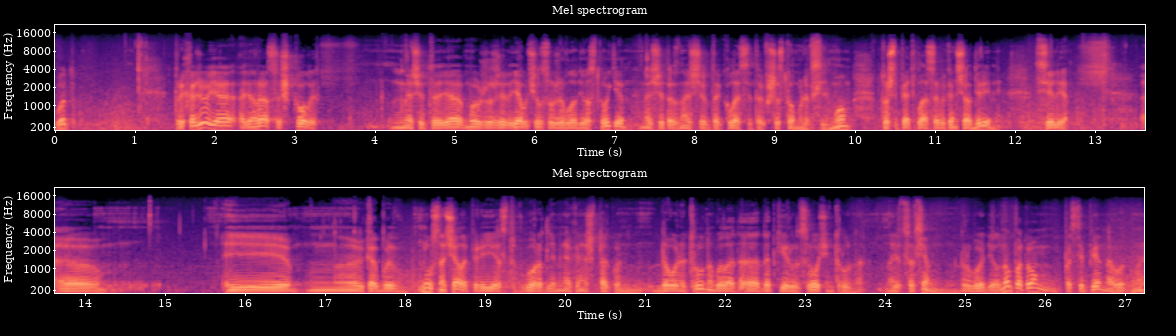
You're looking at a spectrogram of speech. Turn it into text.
Вот прихожу я один раз из школы. Значит, я, мы уже жили, я учился уже в Владивостоке, значит, это значит, это классе так, в шестом или в седьмом, потому что пять классов я окончал в деревне, в селе. И как бы, ну, сначала переезд в город для меня, конечно, так он довольно трудно было адаптироваться, очень трудно. Значит, совсем другое дело. Но потом постепенно вот мы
